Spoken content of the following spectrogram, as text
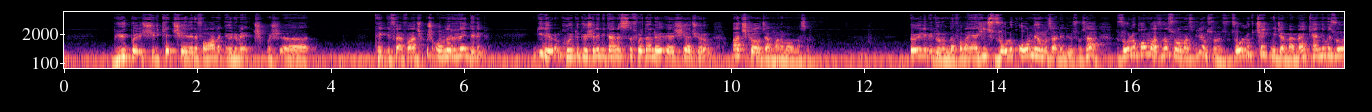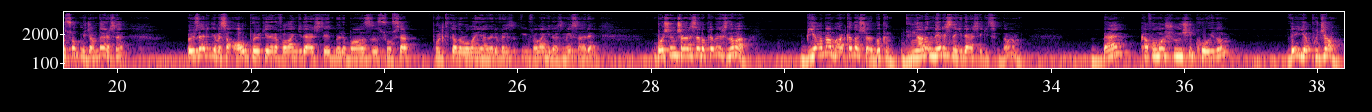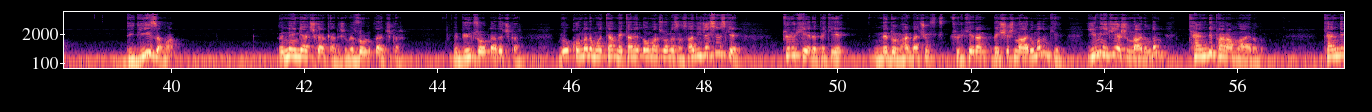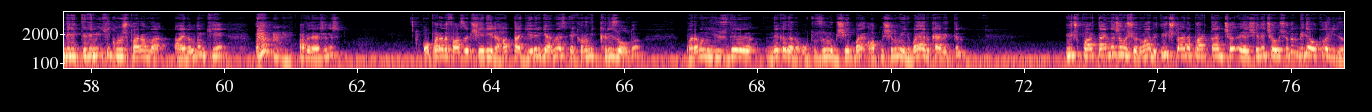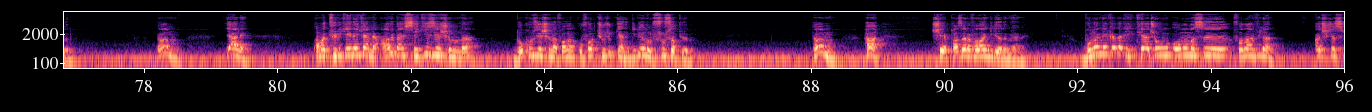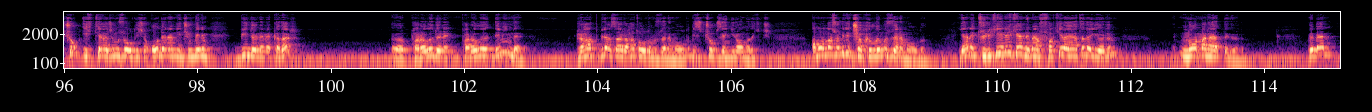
Büyük böyle şirket şeyleri falan önüme çıkmış e, teklifler falan çıkmış. Onları reddedip gidiyorum kuytu köşede bir tane sıfırdan e, şey açıyorum. Aç kalacağım hanım olmasa. Öyle bir durumda falan yani hiç zorluk olmuyor mu zannediyorsunuz? Ha zorluk olmaz nasıl olmaz biliyor musunuz? Zorluk çekmeyeceğim ben. Ben kendimi zora sokmayacağım dersen özellikle mesela Avrupa ülkelerine falan gidersin böyle bazı sosyal politikalar olan yerlere falan gidersin vesaire. Başının çaresine bakabilirsin ama bir adam arkadaşlar bakın dünyanın neresine giderse gitsin tamam mı? Ben kafama şu işi koydum ve yapacağım dediği zaman önüne engel çıkar kardeşim ve zorluklar çıkar. Ve büyük zorluklar da çıkar. Ve o konulara metanetli olmak zorundasınız. Ha diyeceksiniz ki Türkiye'de peki ne durum? Hani ben çünkü Türkiye'den 5 yaşında ayrılmadım ki. 22 yaşında ayrıldım. Kendi paramla ayrıldım. Kendi biriktirdiğim 2 kuruş paramla ayrıldım ki affedersiniz o para da fazla bir şey değil. Hatta gelir gelmez ekonomik kriz oldu. Paramın yüzde ne kadar 30'unu mu bir şeyin bayağı 60'ını mıydı? Bayağı bir kaybettim. 3 part time'da çalışıyordum abi. 3 tane part time e, şeyde çalışıyordum. Bir de okula gidiyordum. Tamam mı? Yani ama Türkiye'deyken de abi ben 8 yaşında 9 yaşına falan ufak çocukken gidiyordum su satıyordum. Tamam mı? Ha şey pazara falan gidiyordum yani. Buna ne kadar ihtiyaç olup olmaması falan filan. Açıkçası çok ihtiyacımız olduğu için o dönem değil. Çünkü benim bir döneme kadar e, paralı dönem paralı demeyeyim de rahat biraz daha rahat olduğumuz dönem oldu. Biz çok zengin olmadık hiç. Ama ondan sonra bir de çakıldığımız dönem oldu. Yani Türkiye'deyken de ben fakir hayatı da gördüm. Normal hayatta gördüm. Ve ben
